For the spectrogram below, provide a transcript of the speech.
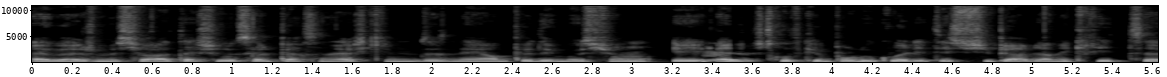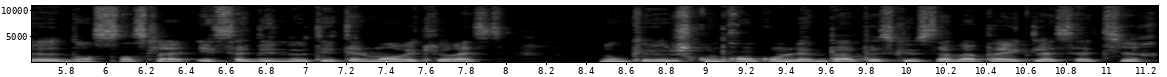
eh ben, je me suis rattaché au seul personnage qui me donnait un peu d'émotion. Et mmh. elle, je trouve que pour le coup, elle était super bien écrite euh, dans ce sens-là, et ça dénotait tellement avec le reste. Donc euh, je comprends qu'on ne l'aime pas parce que ça va pas avec la satire.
